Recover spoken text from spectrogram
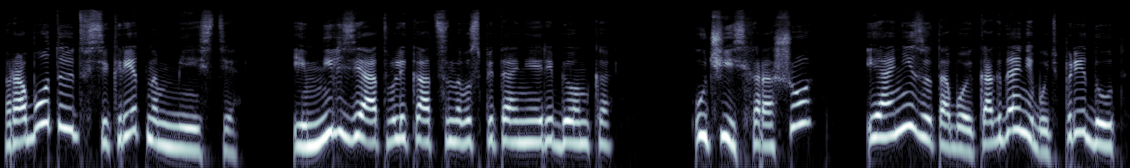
работают в секретном месте, им нельзя отвлекаться на воспитание ребенка. Учись хорошо — и они за тобой когда-нибудь придут».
